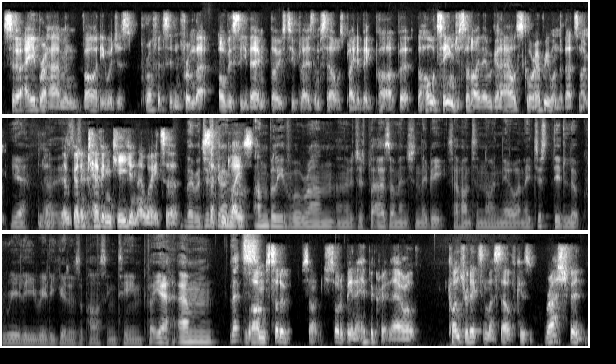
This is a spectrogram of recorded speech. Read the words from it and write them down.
So Abraham and Vardy were just profiting from that. Obviously, them those two players themselves played a big part, but the whole team just looked like they were going to outscore everyone at that time. Yeah, You know, they were going to. Kevin Keegan their way to They were just second place. an unbelievable run, and they were just, as I mentioned, they beat Southampton 9 0, and they just did look really, really good as a passing team. But yeah, um, let's. Well, I'm sort of sorry, I'm sort of being a hypocrite there, or contradicting myself because Rashford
